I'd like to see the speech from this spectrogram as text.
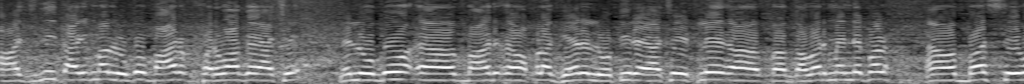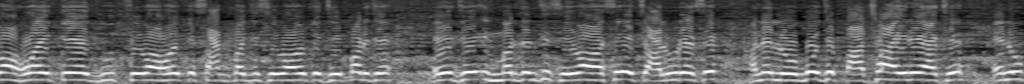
આજની તારીખમાં લોકો બહાર ફરવા ગયા છે ને લોકો બહાર આપણા ઘેર લોટી રહ્યા છે એટલે ગવર્મેન્ટે પણ બસ સેવા હોય કે દૂધ સેવા હોય કે શાકભાજી સેવા હોય કે જે પણ છે, એ જે ઇમરજન્સી સેવા હશે એ ચાલુ રહેશે અને લોકો જે પાછા આવી રહ્યા છે એનું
